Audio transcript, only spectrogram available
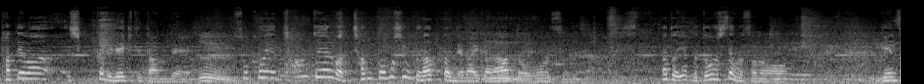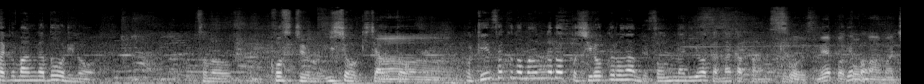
縦はしっかりできてたんで、うん。そこへちゃんとやればちゃんと面白くなったんじゃないかなと思うんですよね、あとやっぱどうしてもその原作漫画通りのそのコスチューム衣装を着ちゃうあと原作の漫画だと白黒なんでそんなに違和感なかったんですけどそうですね。やっぱまあまあ実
